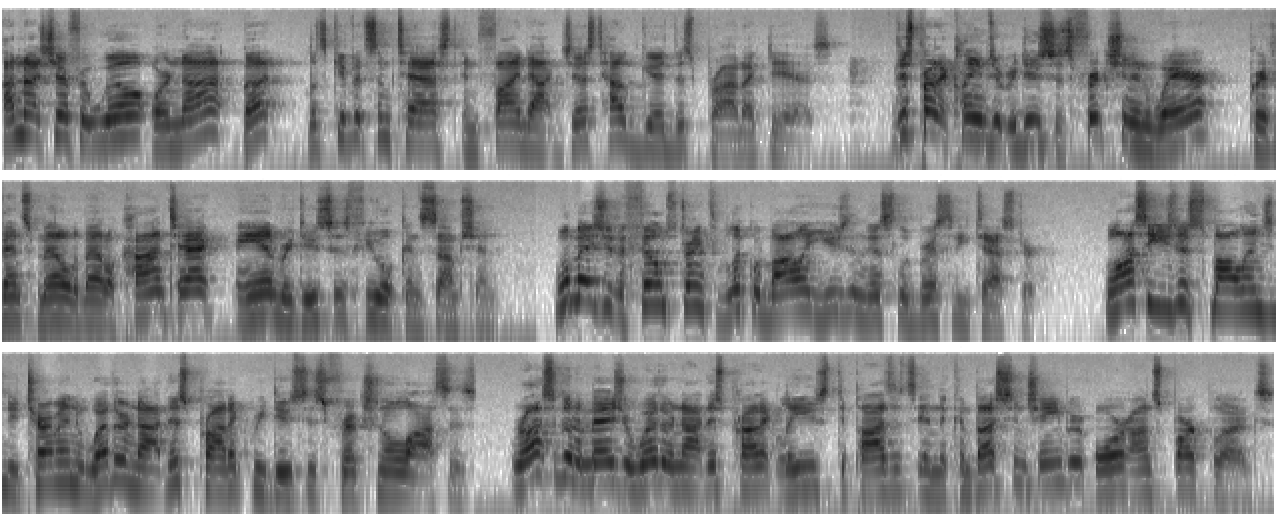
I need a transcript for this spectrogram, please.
I'm not sure if it will or not, but let's give it some tests and find out just how good this product is. This product claims it reduces friction and wear, prevents metal-to-metal contact, and reduces fuel consumption. We'll measure the film strength of liquid Moly using this lubricity tester. We'll also use this small engine to determine whether or not this product reduces frictional losses. We're also going to measure whether or not this product leaves deposits in the combustion chamber or on spark plugs.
